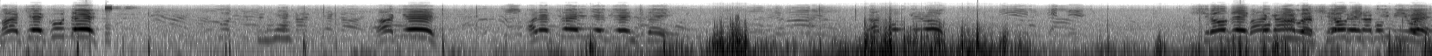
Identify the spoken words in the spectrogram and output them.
Maciek, uderz! Tak jest! Ale celnie więcej! Na długi ruch! Środek po Uwaga, piłę, za środek siebie na po piłkę. piłę!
